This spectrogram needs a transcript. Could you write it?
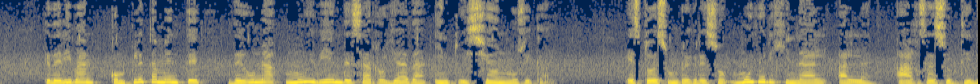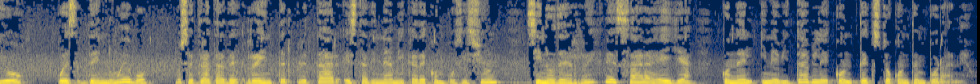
que derivan completamente de una muy bien desarrollada intuición musical. Esto es un regreso muy original al ars subtilior pues de nuevo no se trata de reinterpretar esta dinámica de composición, sino de regresar a ella con el inevitable contexto contemporáneo.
